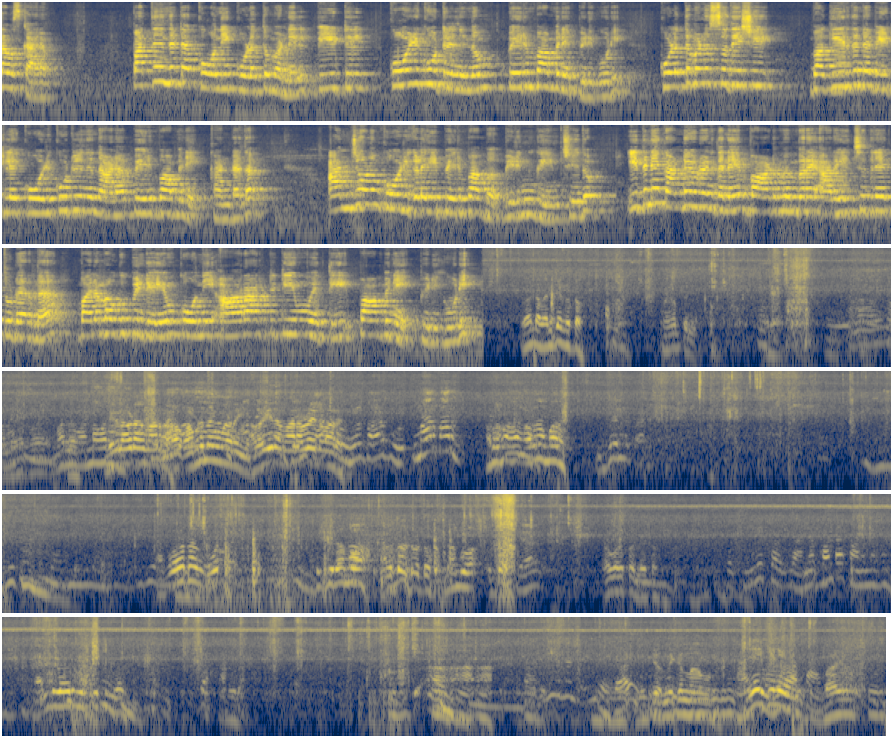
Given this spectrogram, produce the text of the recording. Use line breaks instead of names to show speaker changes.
നമസ്കാരം. പത്തനംതിട്ട കോന്നി കുളത്തുമണ്ണിൽ വീട്ടിൽ കോഴിക്കൂട്ടിൽ നിന്നും പെരുമ്പാമ്പിനെ പിടികൂടി. കുളത്തുമണ്ണ് സ്വദേശി ഭഗീരഥന്റെ വീട്ടിലെ കോഴിക്കൂട്ടിൽ നിന്നാണ് പെരുമ്പാമ്പിനെ കണ്ടത്. അഞ്ചോളം കോഴികളെ ഈ പെരുമ്പാമ്പ് വിഴുങ്ങുകയും ചെയ്തു. ഇതിനെ കണ്ടയുടൻ തന്നെ വാർഡ് മെമ്പറെ അറിയിച്ചതിനെ തുടർന്ന് വനംവകുപ്പിന്റെയും കോന്നി ആർ ആർ ടി ടീമും എത്തി പാമ്പിനെ പിടികൂടി.
അതെങ്ങനെ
